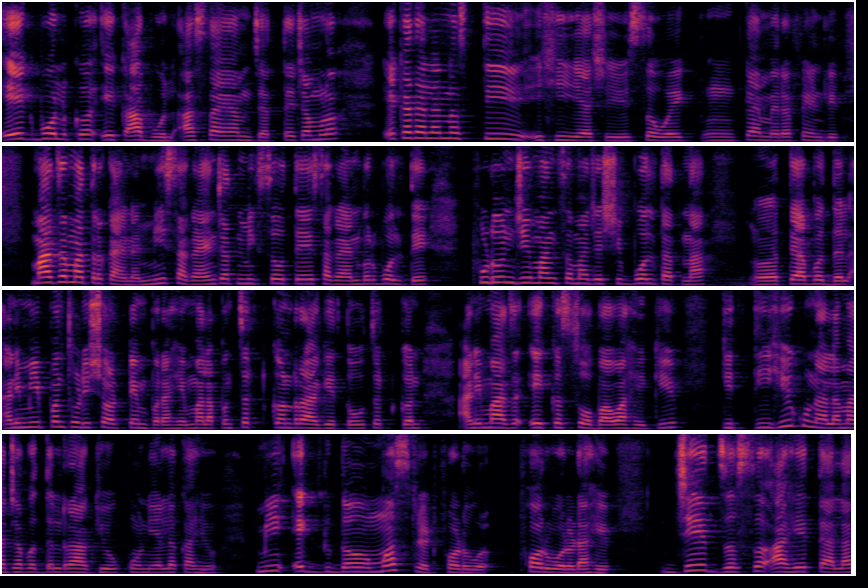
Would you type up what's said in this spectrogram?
एक बोलकं एक आबोल असं आहे आमच्यात. त्याच्यामुळं एखाद्याला नसती ही अशी सवय कॅमेरा फ्रेंडली. माझं मात्र काय नाही. मी सगळ्यांच्यात मिक्स होते सगळ्यांवर बोलते. पुढून जी माणसं माझ्याशी बोलतात ना त्याबद्दल. आणि मी पण थोडी शॉर्ट टेम्पर आहे. मला पण चटकन राग येतो चटकन. आणि माझा एकच स्वभाव आहे की कितीही कुणाला माझ्याबद्दल राग येऊ कोणाला काही येऊ मी एकदमच स्ट्रेट फॉरवर्ड फॉरवर्ड आहे. जे जसं आहे त्याला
